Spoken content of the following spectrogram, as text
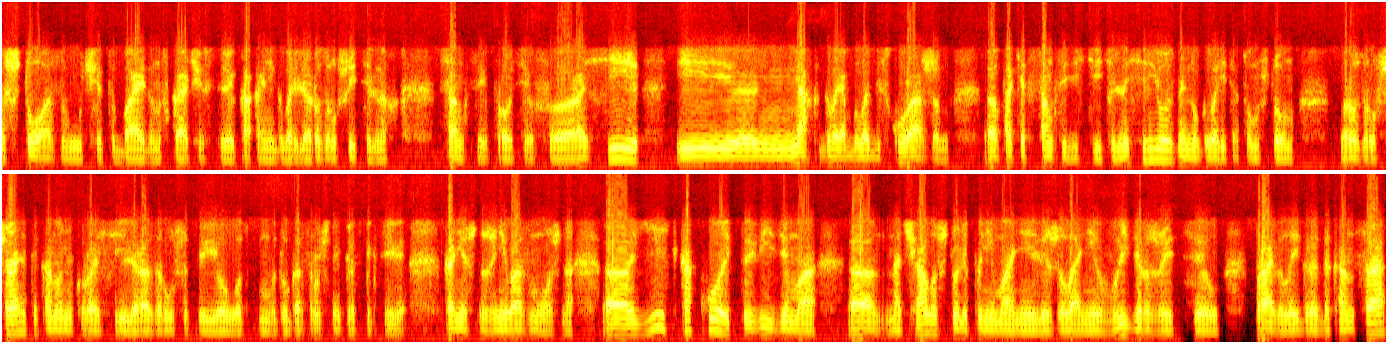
что озвучит Байден в качестве, как они говорили, разрушительных санкций против э, России. И, мягко говоря, был обескуражен. Э, пакет санкций действительно серьезный, но говорить о том, что он разрушает экономику России или разрушит ее вот в долгосрочной перспективе, конечно же, невозможно. Э, есть какое-то, видимо, э, начало, что ли, понимания или желание выдержать э, правила игры до конца,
